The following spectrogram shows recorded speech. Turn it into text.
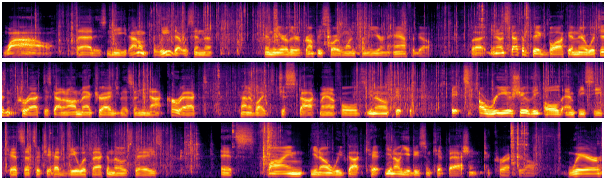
Wow, that is neat. I don't believe that was in the in the earlier Grumpy Toy one from a year and a half ago. But, you know, it's got the big block in there, which isn't correct. It's got an automatic transmission, not correct. Kind of like just stock manifolds. You know, it, it's a reissue of the old MPC kits. That's what you had to deal with back in those days. It's fine. You know, we've got kit, you know, you do some kit bashing to correct it all. Where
